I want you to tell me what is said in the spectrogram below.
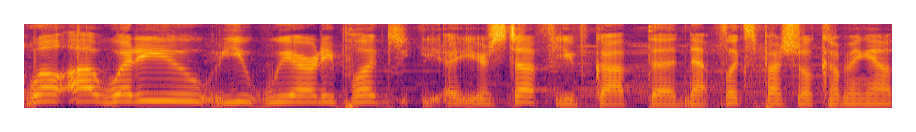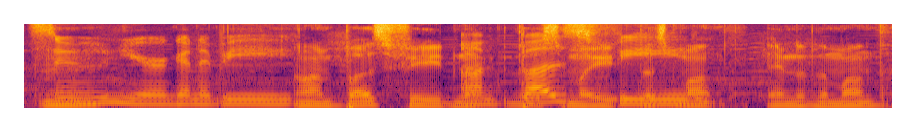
Well, uh, what do you, you? We already plugged your stuff. You've got the Netflix special coming out soon. You're gonna be On BuzzFeed, On this, mo- this BuzzFeed. month, end of the month.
